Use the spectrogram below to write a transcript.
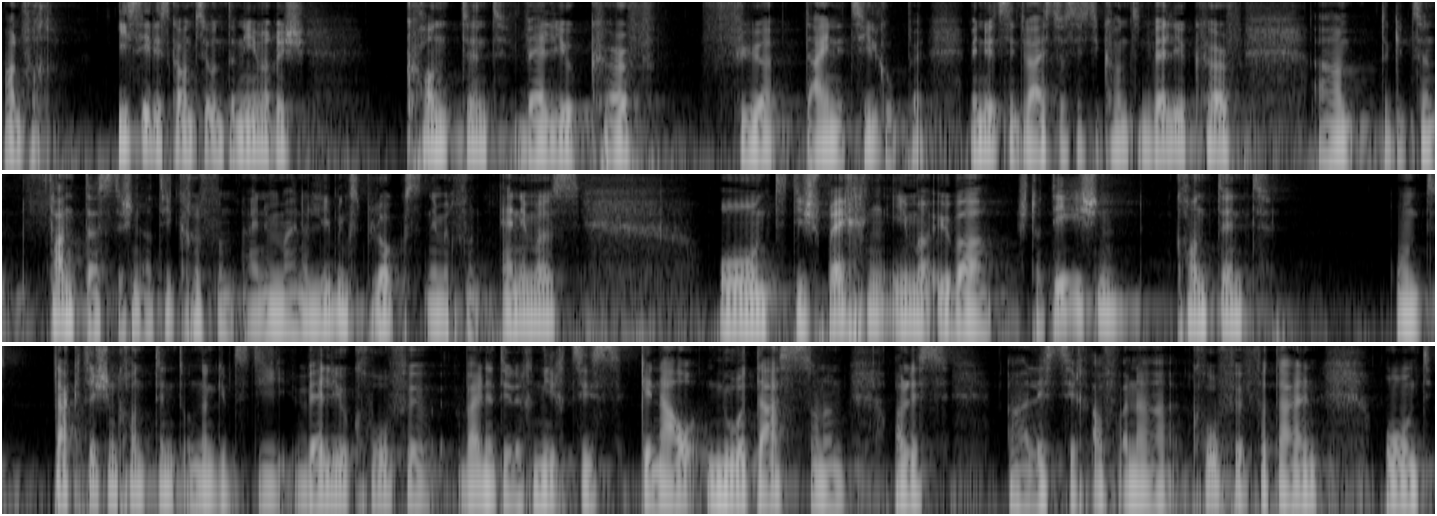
einfach, ich sehe das Ganze unternehmerisch, Content Value Curve für deine Zielgruppe. Wenn du jetzt nicht weißt, was ist die Content Value Curve, ähm, da gibt es einen fantastischen Artikel von einem meiner Lieblingsblogs, nämlich von Animals. Und die sprechen immer über strategischen Content und taktischen Content. Und dann gibt es die Value-Kurve, weil natürlich nichts ist genau nur das, sondern alles äh, lässt sich auf einer Kurve verteilen. Und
